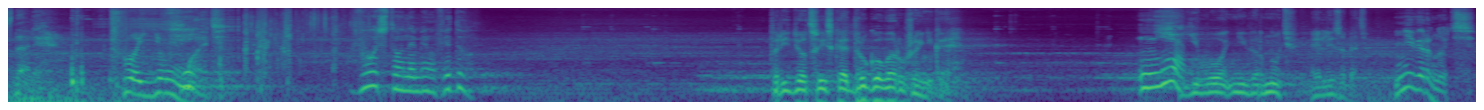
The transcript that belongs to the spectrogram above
Опоздали. Твою Фи. мать! Вот что он имел в виду. Придется искать другого оружейника. Нет. Его не вернуть, Элизабет. Не вернуть.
